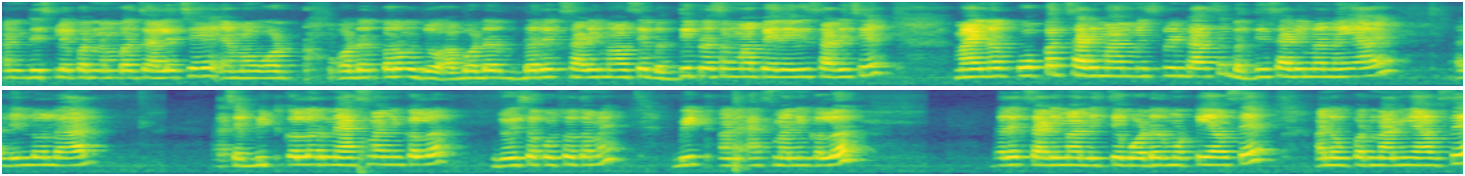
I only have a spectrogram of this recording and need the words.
અને ડિસ્પ્લે પર નંબર ચાલે છે. એમાં ઓર્ડર કરો. જો આ બોર્ડર દરેક સાડીમાં આવશે. બધી પ્રસંગમાં પહેરે એવી સાડી છે. માઇનર કોક જ સાડીમાં મિસપ્રિન્ટ આવશે, બધી સાડીમાં નહીં આવે. આ લીલો લાલ. આ છે બીટ કલર ને આસમાની કલર. જોઈ શકો છો તમે. બીટ અને આસમાની કલર. દરેક સાડીમાં નીચે બોર્ડર મોટી આવશે અને ઉપર નાની આવશે.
